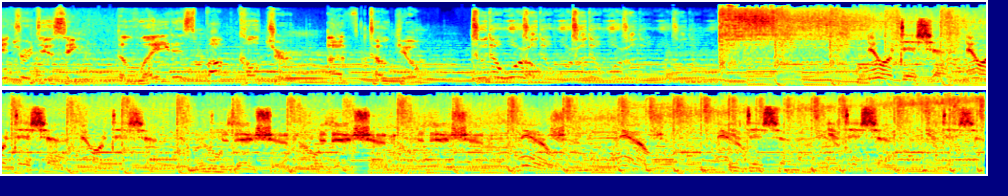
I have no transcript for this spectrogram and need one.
Introducing the latest pop culture of Tokyo to the world. New edition, new edition, new edition, New edition, edition, edition. new, new, edition, edition, edition.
